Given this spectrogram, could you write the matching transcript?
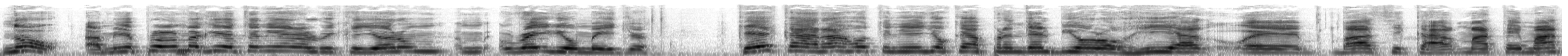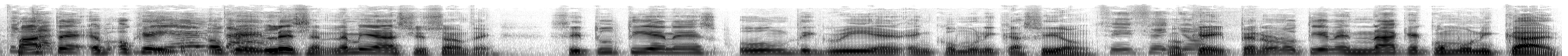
No, a mí el problema que yo tenía era, Luis, que yo era un radio major. ¿Qué carajo tenía yo que aprender biología eh, básica, matemática? Parte- eh, ok, Mierda. ok, listen, let me ask you something. Si tú tienes un degree en, en comunicación, Sí, señor. ok, pero no tienes nada que comunicar,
